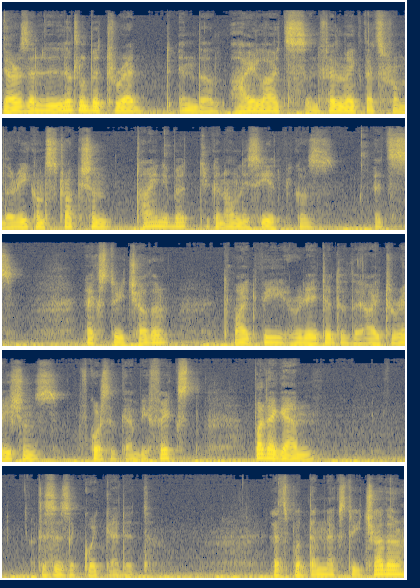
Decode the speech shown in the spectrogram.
There is a little bit red in the highlights in filmic that's from the reconstruction. Tiny bit. You can only see it because it's next to each other might be related to the iterations of course it can be fixed, but again, this is a quick edit. Let's put them next to each other.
